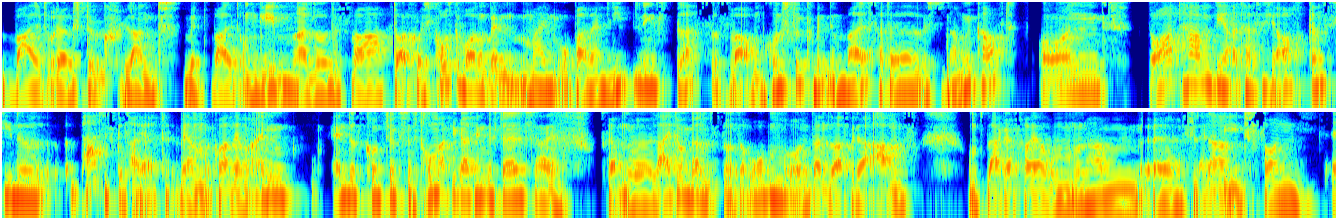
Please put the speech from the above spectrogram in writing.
Wald oder ein Stück Land mit Wald umgeben. Also das war dort, wo ich groß geworden bin, mein Opa sein Lieblingsplatz. Das war auch ein Grundstück mitten im Wald. Das hat er sich zusammengekauft. Und dort haben wir tatsächlich auch ganz viele Partys gefeiert. Wir haben quasi am einen Ende des Grundstücks ein Stromaggregat hingestellt. Geil. Es gab eine Leitung dann bis zu uns da oben und dann saßen wir da abends ums Lagerfeuer rum und haben äh, Flatbeat von Äh,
